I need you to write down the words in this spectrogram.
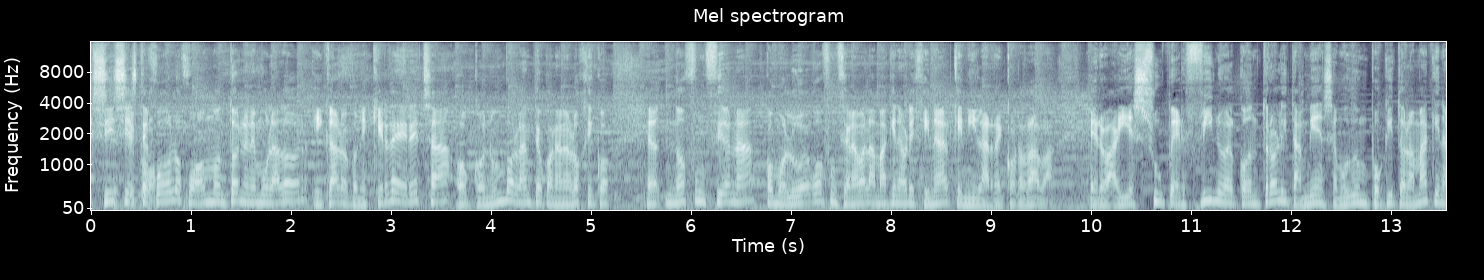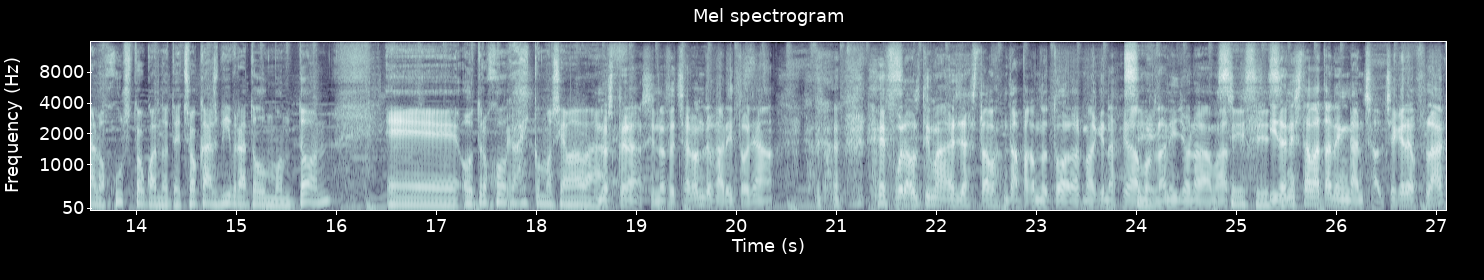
Sí, Te sí, este juego lo he jugado un montón en emulador y claro, con izquierda y derecha o con un volante o con analógico eh, no funciona como luego funcionaba la máquina original que ni la recordaba. Pero ahí es súper fino el control y también se mueve un poquito la máquina, lo justo, cuando te chocas vibra todo un montón. Eh, otro juego, ay, ¿cómo se llamaba? No, espera, si nos echaron del garito ya. Fue la última vez, ya estaban apagando todas las máquinas, quedábamos Sí. Dani y yo nada más. Sí, sí, y sí. Dani estaba tan enganchado al checker flag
